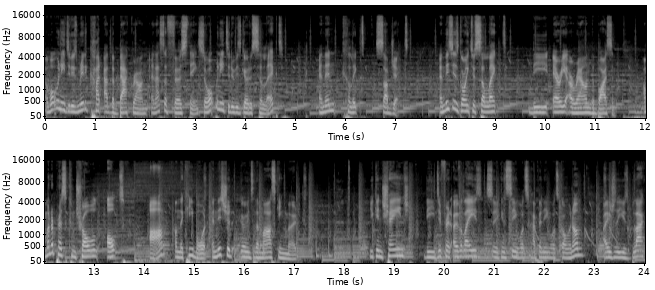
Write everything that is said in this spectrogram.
And what we need to do is we need to cut out the background and that's the first thing. So what we need to do is go to select and then click subject. And this is going to select the area around the bison. I'm going to press Control Alt R on the keyboard and this should go into the masking mode. You can change the different overlays so you can see what's happening, what's going on. I usually use black.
